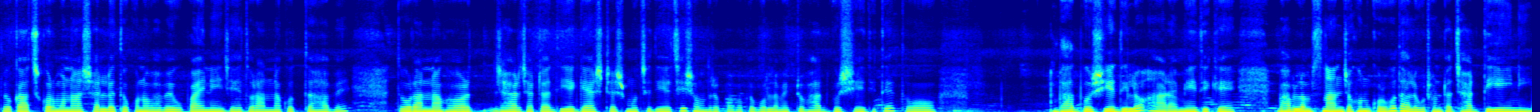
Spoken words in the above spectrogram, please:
তো কাজকর্ম না সারলে তো কোনোভাবে উপায় নেই যেহেতু রান্না করতে হবে। তো রান্নাঘর ঝাড়ঝাঁটা দিয়ে গ্যাস ট্যাস মুছে দিয়েছি। সমুদ্র বাবাকে বললাম একটু ভাত বসিয়ে দিতে তো ভাত বসিয়ে দিল আর আমি এদিকে ভাবলাম স্নান যখন করব তাহলে উঠোনটা ঝাড় দিয়েই নিই।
